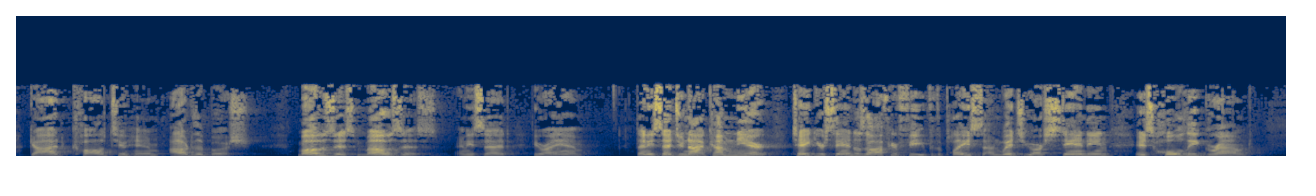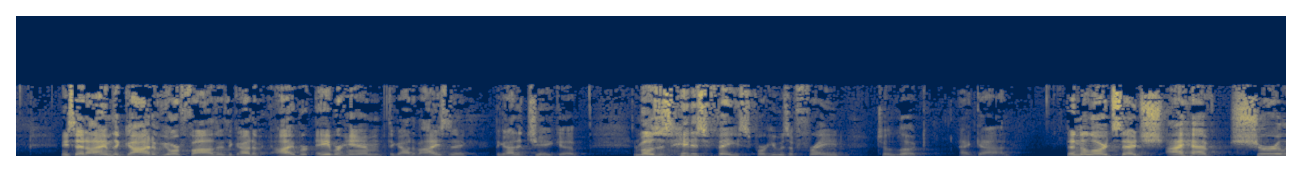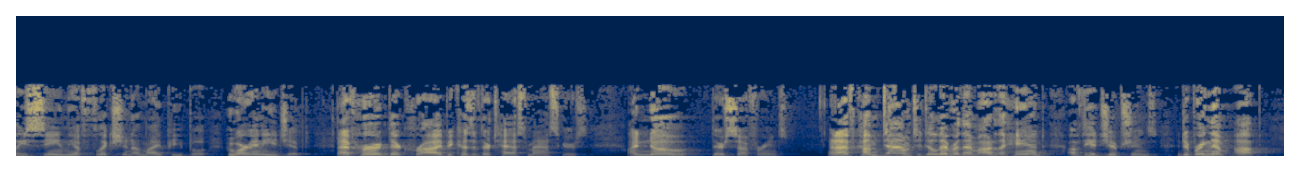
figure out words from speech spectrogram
God called to him out of the bush, Moses, Moses. And he said, Here I am. Then he said, Do not come near. Take your sandals off your feet, for the place on which you are standing is holy ground. And he said, I am the God of your father, the God of Abraham, the God of Isaac, the God of Jacob. And Moses hid his face, for he was afraid to look at God. Then the Lord said, I have surely seen the affliction of my people who are in Egypt I have heard their cry because of their taskmasters. I know their sufferings. And I have come down to deliver them out of the hand of the Egyptians and to bring them up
